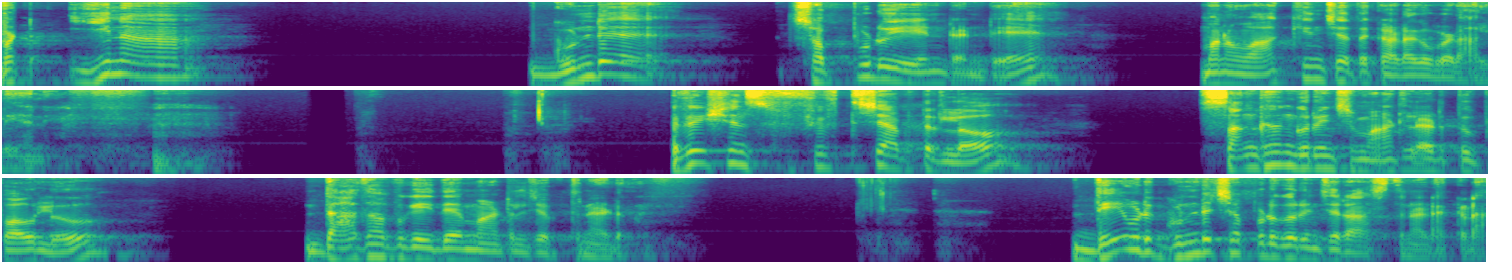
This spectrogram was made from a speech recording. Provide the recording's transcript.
బట్ ఈయన గుండె చప్పుడు ఏంటంటే మన వాక్యం చేత కడగబడాలి అని. ఎఫిషియన్స్ ఫిఫ్త్ చాప్టర్లో సంఘం గురించి మాట్లాడుతూ పౌలు దాదాపుగా ఇదే మాటలు చెప్తున్నాడు. దేవుడి గుండె చప్పుడు గురించి రాస్తున్నాడు అక్కడ.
